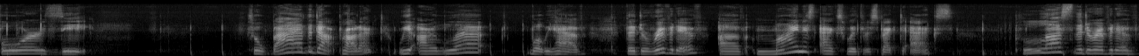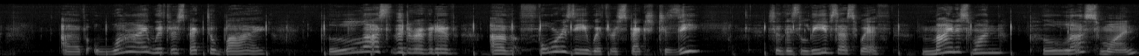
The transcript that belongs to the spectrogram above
4z. So by the dot product, we are left, well, we have the derivative of minus x with respect to x plus the derivative of y with respect to y plus the derivative of 4z with respect to z. So this leaves us with minus 1 plus 1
